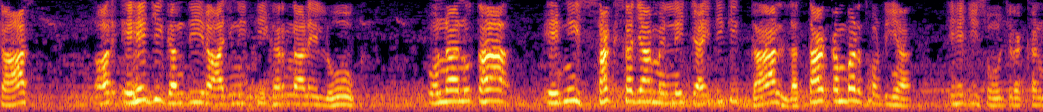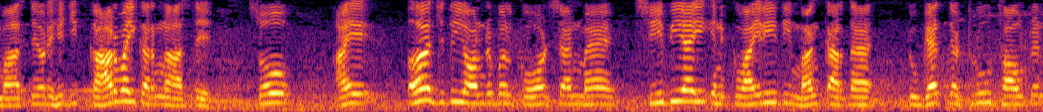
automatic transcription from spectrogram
task ਔਰ ਇਹ ਜੀ ਗੰਦੀ ਰਾਜਨੀਤੀ ਕਰਨ ਵਾਲੇ ਲੋਕ, ਉਹਨਾਂ ਨੂੰ ਤਾਂ ਇੰਨੀ ਸਖਤ ਸਜ਼ਾ ਮਿਲਣੀ ਚਾਹੀਦੀ ਕਿ ਗਾਂ ਲੱਤਾਂ ਕੰਬਣ ਤੁਹਾਡੀਆਂ, ਇਹ ਜੀ ਸੋਚ ਰੱਖਣ ਵਾਸਤੇ ਔਰ ਇਹ ਜੀ ਕਾਰਵਾਈ ਕਰਨ ਵਾਸਤੇ। So I urge the honourable courts and ਮੈਂ ਸੀਬੀਆਈ ਇਨਕੁਆਇਰੀ ਦੀ ਮੰਗ ਕਰਦਾ to get the truth out in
